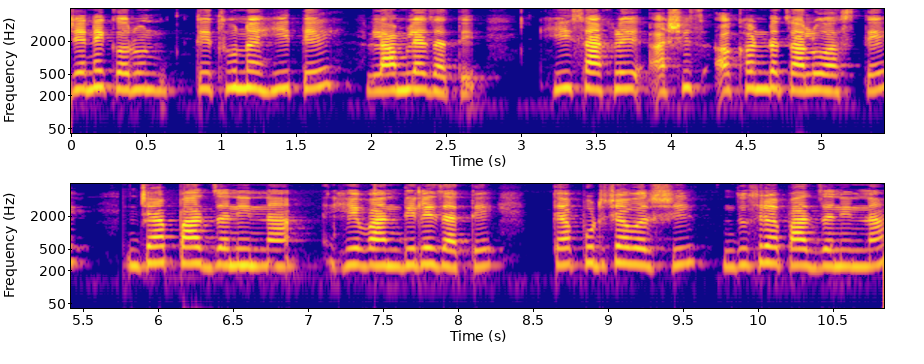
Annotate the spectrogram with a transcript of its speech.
जेणेकरून तेथूनही ते लांबल्या जाते. ही साखळी अशीच अखंड चालू असते. ज्या पाच जणींना हे वाण दिले जाते त्या पुढच्या वर्षी दुसऱ्या पाच जणींना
